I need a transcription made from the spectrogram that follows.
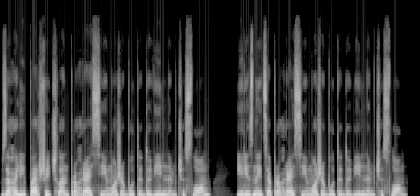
Взагалі, перший член прогресії може бути довільним числом, і різниця прогресії може бути довільним числом.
